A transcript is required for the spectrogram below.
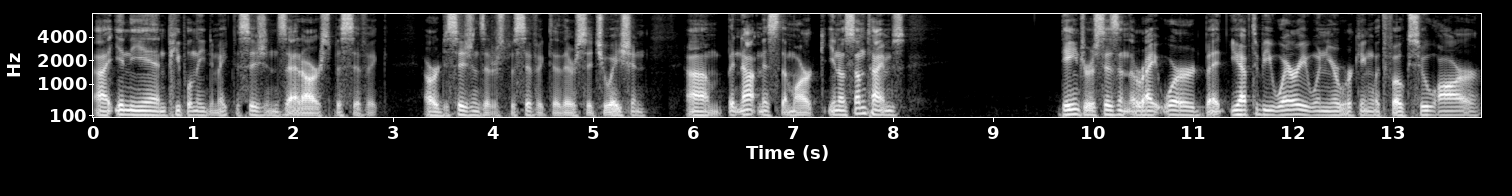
Uh, in the end, people need to make decisions that are specific, or decisions that are specific to their situation, um, but not miss the mark. You know, sometimes dangerous isn't the right word, but you have to be wary when you're working with folks who are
